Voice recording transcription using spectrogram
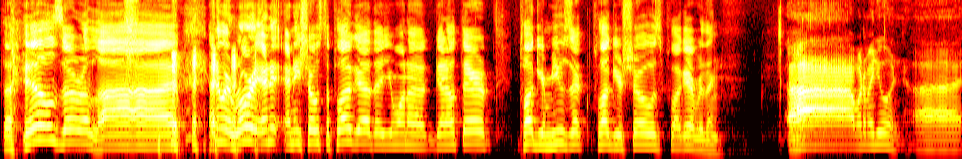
the hills are alive. anyway, Rory, any, any shows to plug uh, that you want to get out there? Plug your music, plug your shows, plug everything. Ah, what am I doing? Uh,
